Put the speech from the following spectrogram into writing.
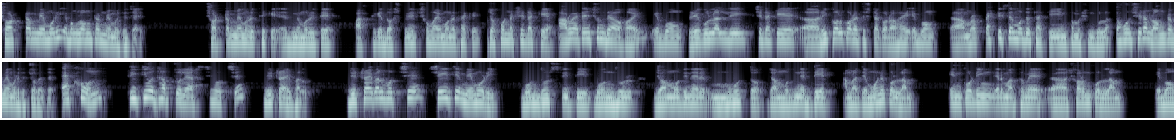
শর্ট টার্ম মেমোরি এবং লং টার্ম মেমোরিতে যায়। শর্ট টার্ম মেমোরি থেকে মেমোরিতে পাঁচ থেকে দশ মিনিট সময় মনে থাকে। যখন সেটাকে আরও অ্যাটেনশন দেওয়া হয় এবং রেগুলারলি সেটাকে রিকল করার চেষ্টা করা হয় এবং আমরা প্র্যাকটিসের মধ্যে থাকি ইনফরমেশনগুলা, তখন সেটা লং টার্ম মেমোরিতে চলে যায়। এখন তৃতীয় ধাপ চলে আসছে হচ্ছে রিট্রাইভাল রিট্রাইভাল হচ্ছে সেই যে মেমোরি বন্ধুর স্মৃতি, বন্ধুর জন্মদিনের মুহূর্ত, জন্মদিনের ডেট আমরা যে মনে করলাম এনকোডিং এর মাধ্যমে স্মরণ করলাম এবং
